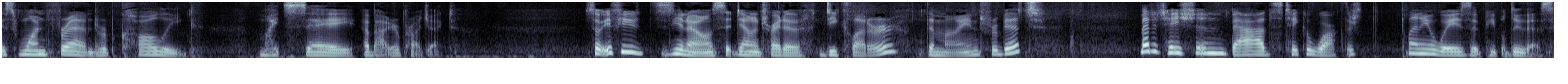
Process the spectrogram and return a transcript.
this one friend or colleague might say about your project. So if you, you know, sit down and try to declutter the mind for a bit, meditation, baths, take a walk, there's plenty of ways that people do this.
